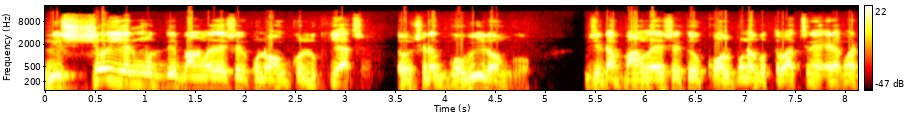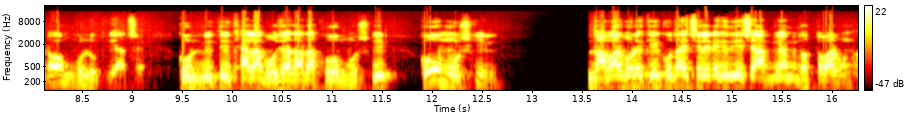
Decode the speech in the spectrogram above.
নিশ্চয়ই এর মধ্যে বাংলাদেশের কোনো অঙ্ক লুকিয়ে আছে এবং সেটা গভীর অঙ্ক, যেটা বাংলাদেশের কেউ কল্পনা করতে পারছে না এরকম একটা অঙ্ক লুকিয়ে আছে। কূটনীতির খেলা বোঝা দাদা খুব মুশকিল খুব মুশকিল। দাবার বলে কে কোথায় ছেলে রেখে দিয়েছে আপনি, আমি ধরতে পারব না।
